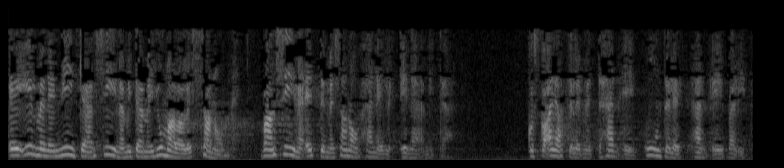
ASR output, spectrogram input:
ei ilmene niinkään siinä, mitä me Jumalalle sanomme, vaan siinä, ettemme sano hänelle enää mitään. Koska ajattelemme, että hän ei kuuntele, hän ei välitä.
